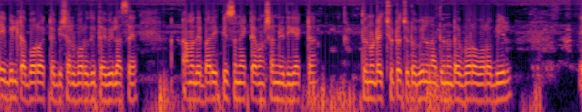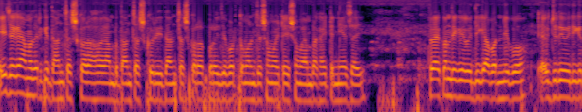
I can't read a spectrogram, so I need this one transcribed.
এই বিলটা বড় একটা, বিশাল বড় দুইটা বিল আছে? আমাদের বাড়ির পিছনে একটা এবং সামনের দিকে একটা। দুটাই ছোট ছোট বিল না, দুটাই বড় বড় বিল। এই জায়গায় আমাদেরকে ধান চাষ করা হয়, আমরা ধান চাষ করি। ধান চাষ করার পরে যে বর্তমান যে সময়টা, এই সময় আমরা খাইতে নিয়ে যাই। তো এখন দিকে ওইদিকে আবার নিব। যদি ওইদিকে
